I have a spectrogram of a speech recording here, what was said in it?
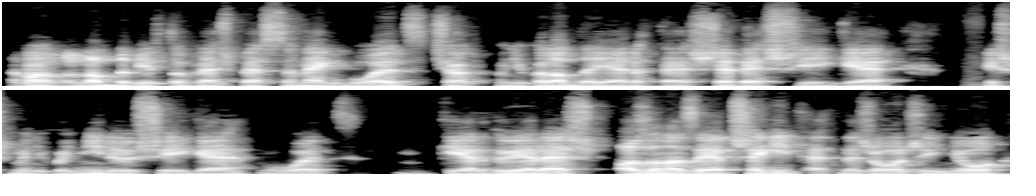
a labdabirtoklás persze megvolt, csak mondjuk a labdajáratás sebessége és mondjuk, hogy minősége volt kérdőjeles, azon azért segíthetne Zsorzsinyó,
